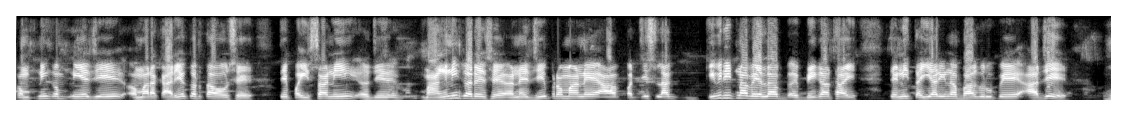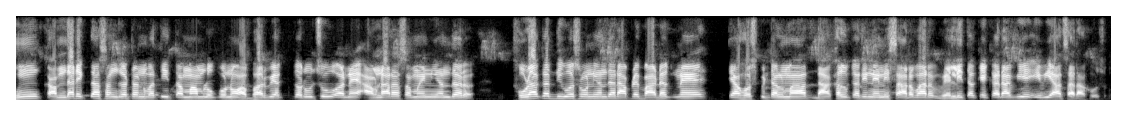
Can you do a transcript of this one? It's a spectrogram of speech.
કંપની કંપનીએ જે અમારા કાર્યકર્તાઓ છે, તે પૈસાની જે માંગણી કરે છે અને જે પ્રમાણે આ પચીસ લાખ કેવી રીતના વહેલા ભેગા થાય તેની તૈયારીના ભાગરૂપે આજે હું કામદાર એકતા સંગઠન વતી તમામ લોકોનો આભાર વ્યક્ત કરું છું અને આવનારા સમયની અંદર થોડાક જ દિવસોની અંદર આપણે બાળકને ત્યાં હોસ્પિટલમાં દાખલ કરીને એની સારવાર વહેલી તકે કરાવીએ એવી આશા રાખું છું.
